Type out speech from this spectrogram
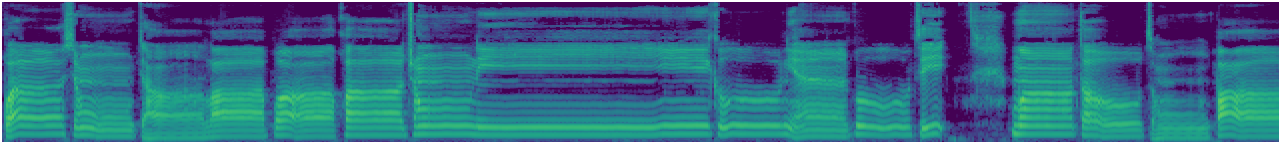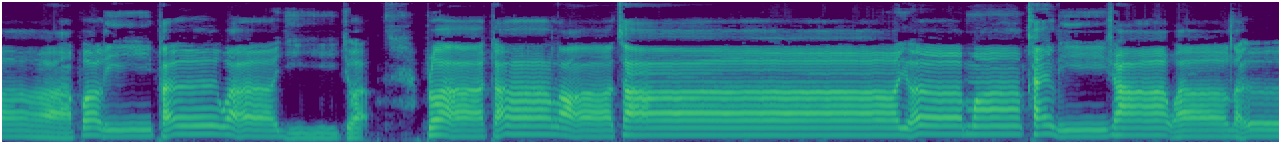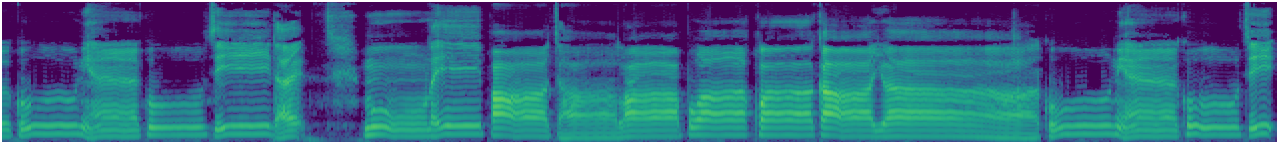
我兄扎拉叭花冲你姑娘姑姐。莫道总把玻璃头我一脚，罗扎拉扎，月马开里上我老姑娘姑姐来，木雷巴扎拉波花家园，姑娘姑姐。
